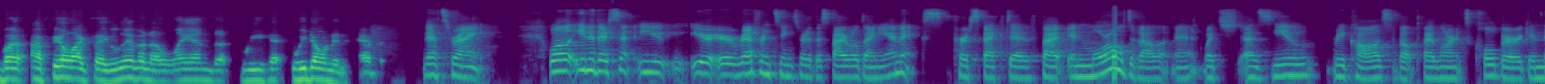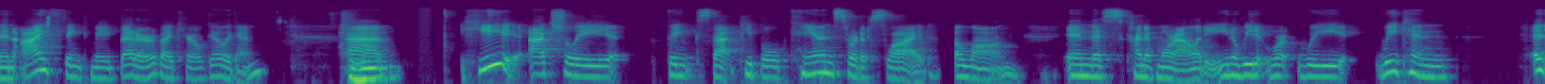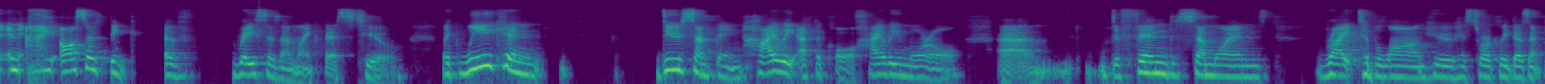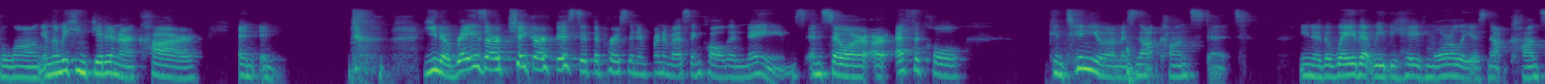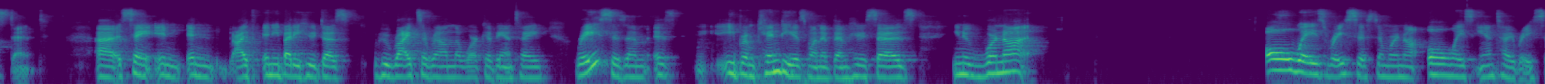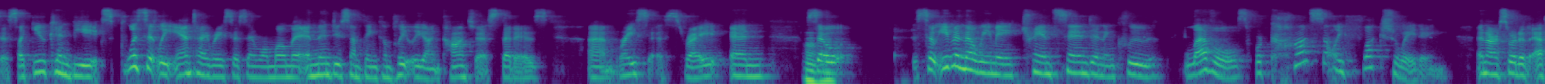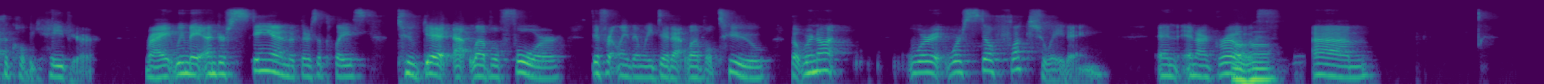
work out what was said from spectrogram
but I feel like they live in a land that we ha- we don't inhabit. That's right. Well, you know, there's some, you you're, you're, referencing sort of the spiral dynamics perspective, but in moral development, which, as you recall, is developed by Lawrence Kohlberg, and then I think made better by Carol Gilligan. Mm-hmm. Um, he actually thinks that people can sort of slide along in this kind of morality. You know, we we we can, and and I also think of racism like this too. Like we can do something highly ethical, highly moral, um, defend someone's right to belong who historically doesn't belong. And then we can get in our car and, and you know, raise our, shake our fist at the person in front of us and call them names. And so our, our ethical continuum is not constant. You know, the way that we behave morally is not constant uh, saying in in I've, anybody who does who writes around the work of anti-racism is Ibram Kendi is one of them who says, you know, we're not always racist and we're not always anti-racist. Like you can be explicitly anti-racist in one moment and then do something completely unconscious that is um, racist, right? And mm-hmm. so, so even though we may transcend and include levels, we're constantly fluctuating in our sort of ethical behavior, right? We may understand that there's a place to get at level four differently than we did at level two, but we're not, we're, we're still fluctuating in, in our growth. Mm-hmm. Um,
